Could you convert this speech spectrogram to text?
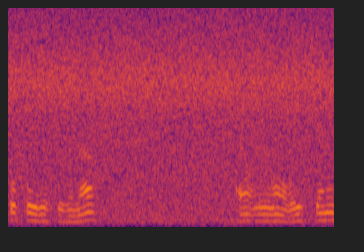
Hopefully this is enough. I don't really want to waste any.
